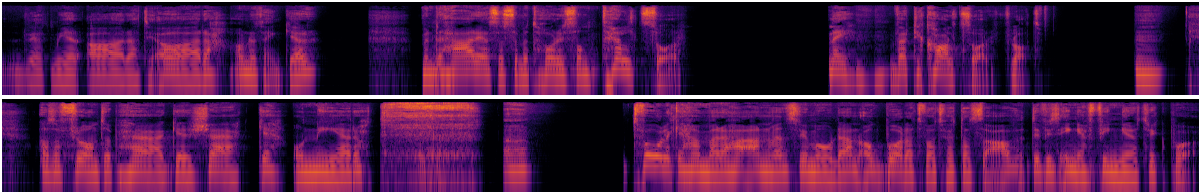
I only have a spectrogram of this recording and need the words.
du vet, mer öra till öra om du tänker. Men det här är alltså som ett horisontellt sår. Nej, vertikalt sår, förlåt. Alltså från typ höger käke och neråt. Två olika hammare har använts vid morden och båda två har tvättats av. Det finns inga fingeravtryck på,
